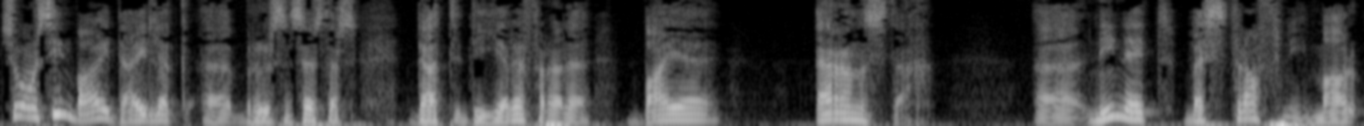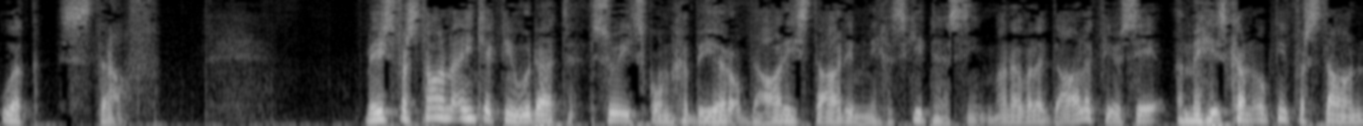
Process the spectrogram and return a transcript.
So ons sien baie duidelik uh, broers en susters dat die Here vir hulle baie ernstig uh nie net bestraf nie, maar ook straf. Mens verstaan eintlik nie hoe dat so iets kon gebeur op daardie stadium in die geskiedenis nie, maar nou wil ek dadelik vir jou sê, 'n mens kan ook nie verstaan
